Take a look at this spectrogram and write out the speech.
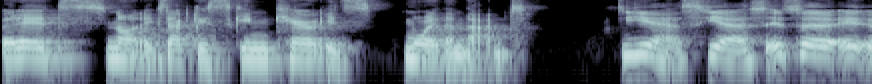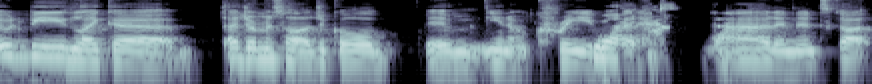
But it's not exactly skincare, it's more than that. Yes, yes. It's a, it would be like a, a dermatological um, you know cream right. that has that and it's got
